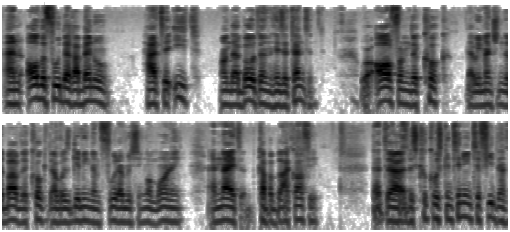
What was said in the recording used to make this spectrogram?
And all the food that Rabenu had to eat on that boat and his attendant were all from the cook that we mentioned above, the cook that was giving them food every single morning and night, a cup of black coffee that uh, this cook was continuing to feed them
